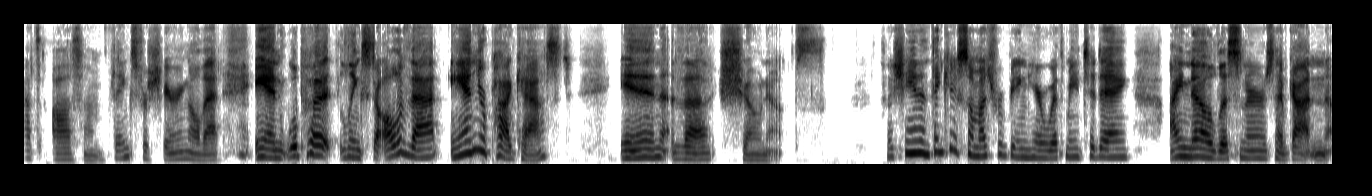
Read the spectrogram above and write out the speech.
that's awesome thanks for sharing all that and we'll put links to all of that and your podcast in the show notes so, Shannon, thank you so much for being here with me today. I know listeners have gotten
